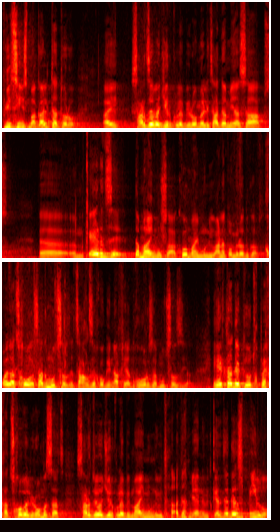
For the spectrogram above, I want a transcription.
ვიცი ის მაგალითათო რომ აი სარძევე ჯირკვლები რომელიც ადამიანს აქვს მკერძე და მაიმუნს აქვს, ხო? მაიმუნი ანატომიურად გავს. ყველა ცხოველს აქვს მუცელზე, ძაღლზე ხო გინახიათ, ღორზე, მუცელზეა. ერთადერთი ოთხფეხა ცხოველი, რომელსაც სარძევა ჯირკვლები, მაიმუნივით და ადამიანივით კერძე გასპილო.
